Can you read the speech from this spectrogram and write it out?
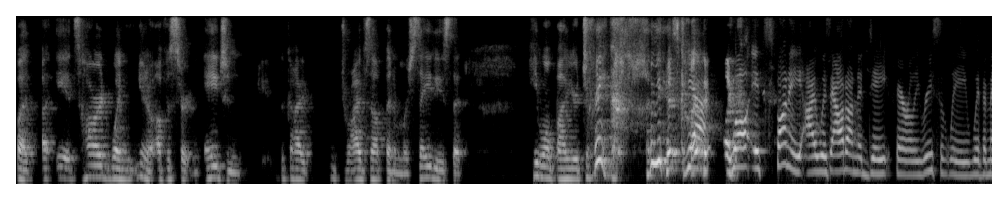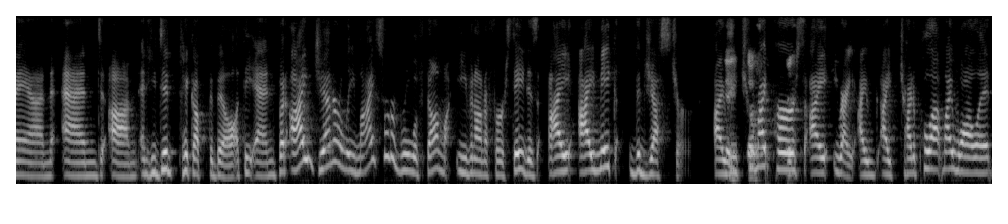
but uh, it's hard when you know of a certain age and the guy drives up in a Mercedes that he won't buy your drink. I mean, it's kind yeah. Like- well, it's funny. I was out on a date fairly recently with a man, and um, and he did pick up the bill at the end. But I generally, my sort of rule of thumb, even on a first date, is I I make the gesture. I reach for my purse. I right. I I try to pull out my wallet,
